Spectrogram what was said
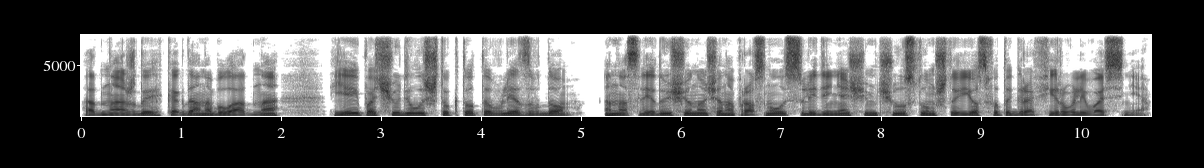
Однажды, когда она была одна, ей почудилось, что кто-то влез в дом, а на следующую ночь она проснулась с леденящим чувством, что ее сфотографировали во сне.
